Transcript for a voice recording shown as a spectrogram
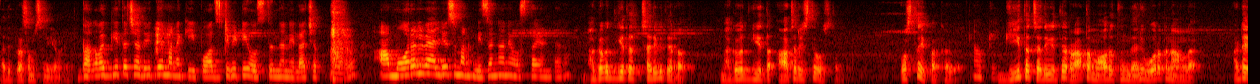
అది ప్రశంసనీయమైనది. భగవద్గీత చదివితే మనకి పాజిటివిటీ వస్తుందని ఎలా చెప్తున్నారు? ఆ మోరల్ వాల్యూస్ మనకు నిజంగానే వస్తాయంటారా? భగవద్గీత చదివితే రాదు. భగవద్గీత ఆచరిస్తే వస్తుంది వస్తాయి పక్కగా. గీత చదివితే రాత మారుతుంది అని ఊరక అనలే. అంటే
